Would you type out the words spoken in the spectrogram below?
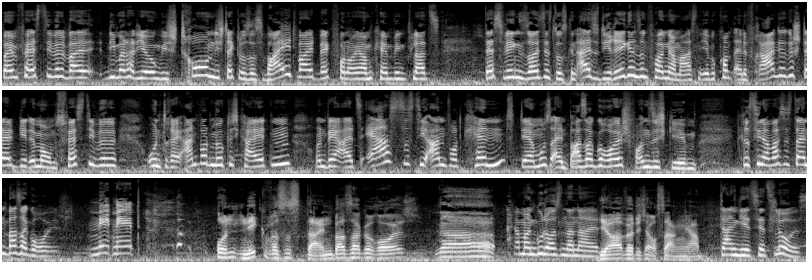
beim Festival, weil niemand hat hier irgendwie Strom, die Steckdose ist weit, weit weg von eurem Campingplatz. Deswegen soll es jetzt losgehen. Also die Regeln sind folgendermaßen. Ihr bekommt eine Frage gestellt, geht immer ums Festival und drei Antwortmöglichkeiten. Und wer als erstes die Antwort kennt, der muss ein Buzzergeräusch von sich geben. Christina, was ist dein Buzzergeräusch? Met, met. Und Nick, was ist dein Buzzergeräusch? Kann man gut auseinanderhalten. Ja, würde ich auch sagen, ja. Dann geht's jetzt los.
